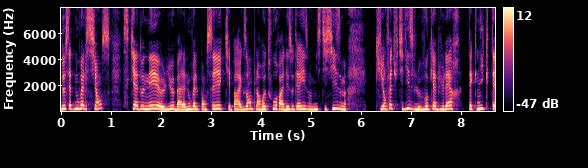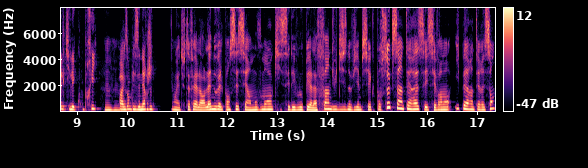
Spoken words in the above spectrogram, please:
de cette nouvelle science, ce qui a donné euh, lieu bah, à la nouvelle pensée, qui est par exemple un retour à l'ésotérisme, au mysticisme, qui en fait utilise le vocabulaire technique tel qu'il est compris, mmh par exemple les énergies. Oui, tout à fait. Alors, la nouvelle pensée, c'est un mouvement qui s'est développé à la fin du 19e siècle. Pour ceux que ça intéresse, et c'est vraiment hyper intéressant,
